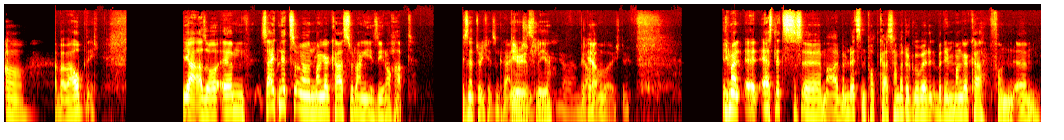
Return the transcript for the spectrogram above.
Oh. Aber überhaupt nicht. Ja, also, ähm, seid nett zu euren Mangakas, solange ihr sie noch habt. Ist natürlich jetzt ein kleines Seriously. Ja, wir Ja. haben aber echt. Ich meine, äh, erst letztes äh, Mal, beim letzten Podcast, haben wir darüber über den Mangaka von, ähm,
